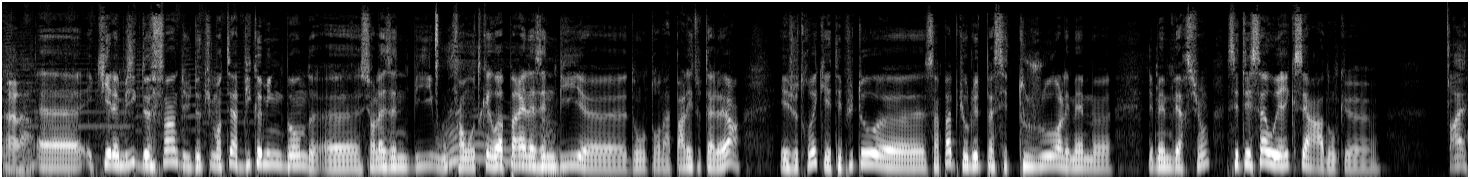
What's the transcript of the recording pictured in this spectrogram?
voilà. euh, et qui est la musique de fin du documentaire Becoming Bond euh, sur Lazenby, ou enfin en tout cas où apparaît Lazenby euh, dont on a parlé tout à l'heure. Et je trouvais qu'il était plutôt sympa. Puis au lieu de passer toujours les mêmes les mêmes versions, c'était ça ou Eric Serra. Donc Ouais,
